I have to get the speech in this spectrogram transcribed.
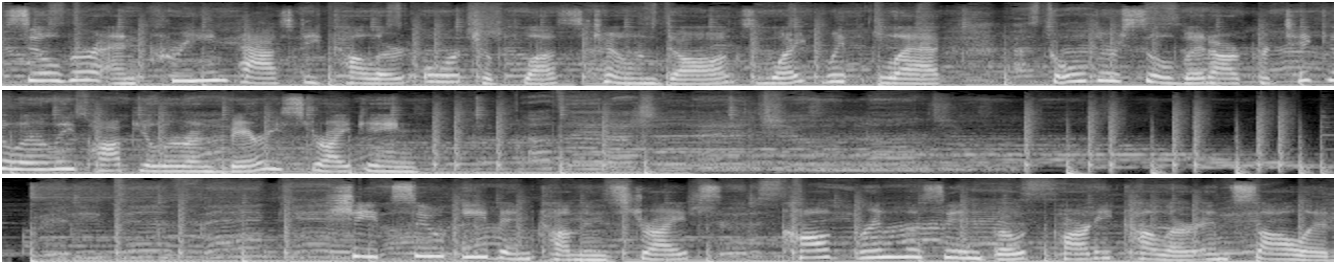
silver and cream pasty colored or to plus tone dogs white with black, gold or silver are particularly popular and very striking. Shih Tzu even come in stripes, called brindless in both party color and solid.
